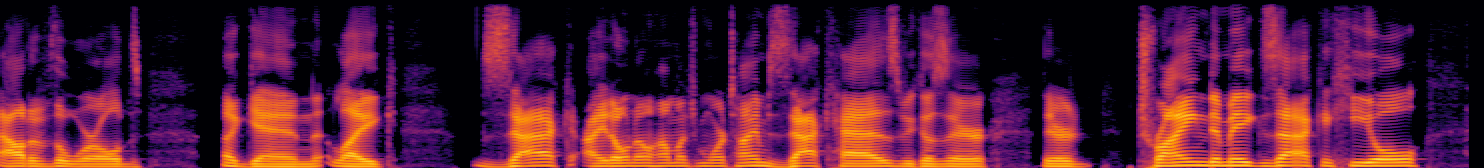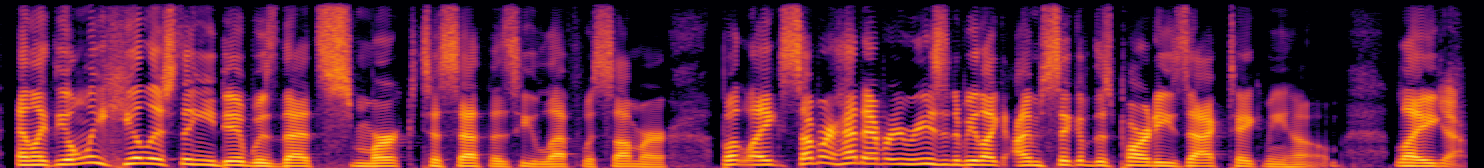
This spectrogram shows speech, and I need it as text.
out of the world again. Like Zach, I don't know how much more time Zach has because they're they're trying to make Zach a heel. And like the only heelish thing he did was that smirk to Seth as he left with Summer. But like Summer had every reason to be like, I'm sick of this party. Zach, take me home. Like Yeah.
